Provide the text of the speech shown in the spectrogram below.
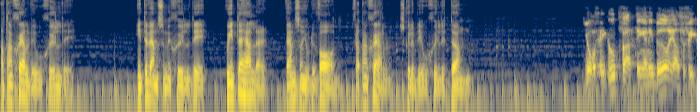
Att han själv är oskyldig. Inte vem som är skyldig och inte heller vem som gjorde vad för att han själv skulle bli oskyldigt dömd. Jag fick uppfattningen i början så fick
